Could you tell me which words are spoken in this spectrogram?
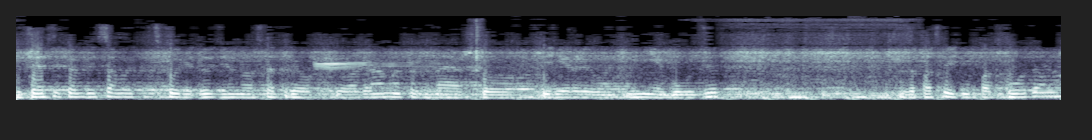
Участникам весовой категории до 93 кг напоминаю, что перерыва не будет. За последним подходом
